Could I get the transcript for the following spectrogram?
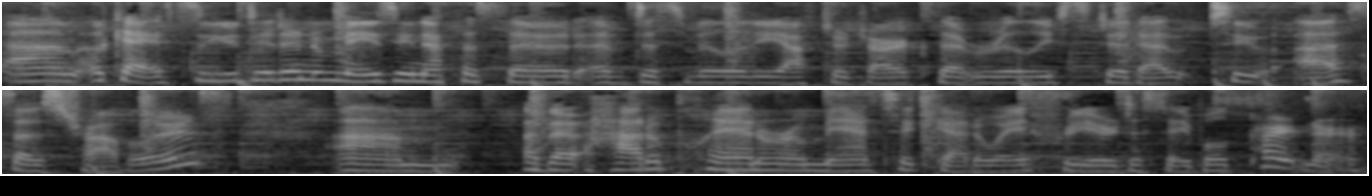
Um, okay, so you did an amazing episode of Disability After Dark that really stood out to us as travelers um, about how to plan a romantic getaway for your disabled partner.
